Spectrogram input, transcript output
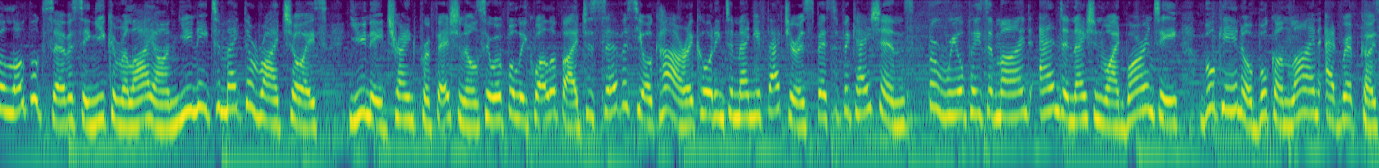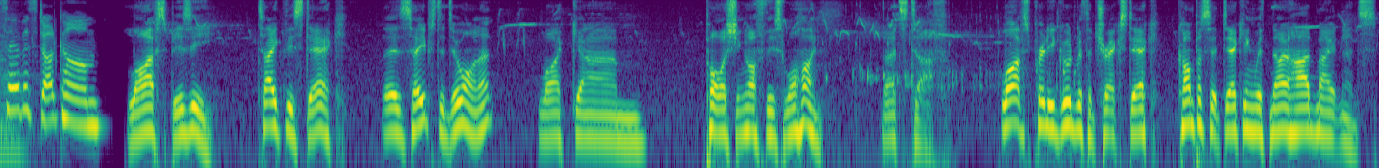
For logbook servicing you can rely on, you need to make the right choice. You need trained professionals who are fully qualified to service your car according to manufacturer's specifications. For real peace of mind and a nationwide warranty, book in or book online at repcoservice.com. Life's busy. Take this deck. There's heaps to do on it, like um, polishing off this wine. That's tough. Life's pretty good with a Trex deck. Composite decking with no hard maintenance.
